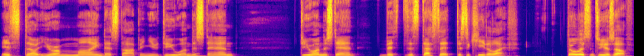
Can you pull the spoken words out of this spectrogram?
It's the, your mind that's stopping you. Do you understand? Do you understand? This, this, that's it. This is the key to life. Don't listen to yourself.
